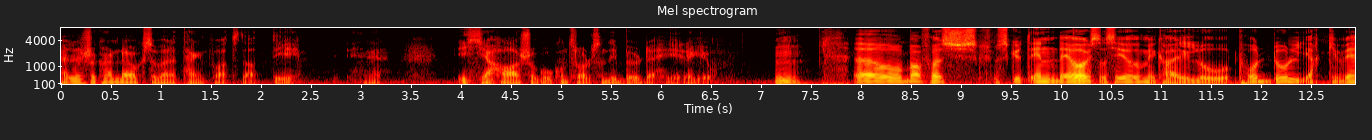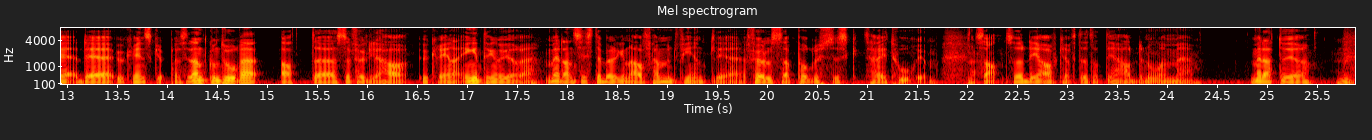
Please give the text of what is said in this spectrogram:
Eller så kan det også være tegn på at, at de eh, ikke har så god kontroll som de burde i regionen. Mm. Uh, og bare for å skutte inn det òg, så sier jo Mikhailo Podoljak ved det ukrainske presidentkontoret at uh, selvfølgelig har Ukraina ingenting å gjøre med den siste bølgen av fremmedfiendtlige følelser på russisk territorium. Ja. Så de avkreftet at de hadde noe med med dette å gjøre. Mm.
